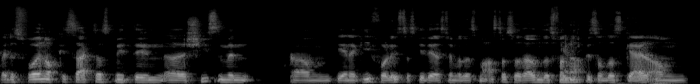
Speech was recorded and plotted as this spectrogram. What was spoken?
weil du es vorher noch gesagt hast mit den äh, Schießen, wenn ähm, die Energie voll ist, das geht ja erst, wenn man das Master Sword hat und das fand Genau. ich besonders geil am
